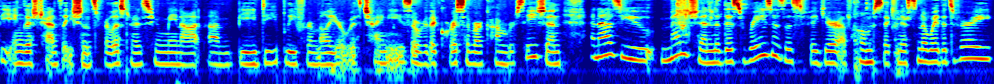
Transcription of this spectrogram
the English translations for listeners who may not um, be deeply familiar with Chinese over the course of our conversation. And as you mentioned, this raises this figure of homesickness in a way that's very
